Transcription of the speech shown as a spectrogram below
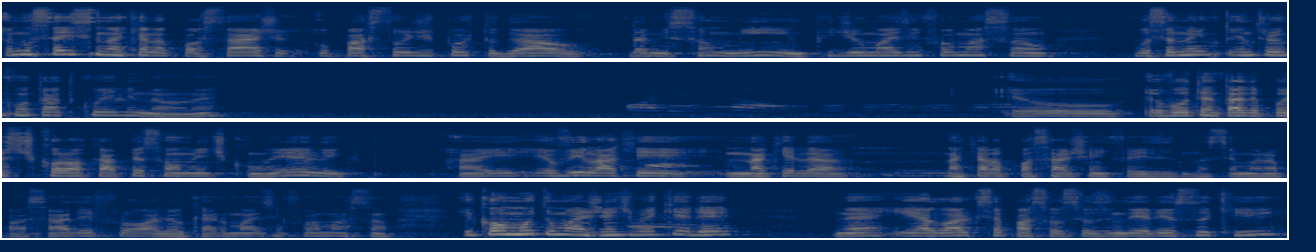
Eu não sei se naquela postagem o pastor de Portugal, da Missão Minho, pediu mais informação. Você não entrou em contato com ele, não, né? Olha, não. Eu, não, eu, não... eu, eu vou tentar depois te colocar pessoalmente com ele. Aí eu vi lá que naquela, naquela postagem que a gente fez na semana passada, ele falou, olha, eu quero mais informação. E como muito mais gente vai querer, né? E agora que você passou seus endereços aqui,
